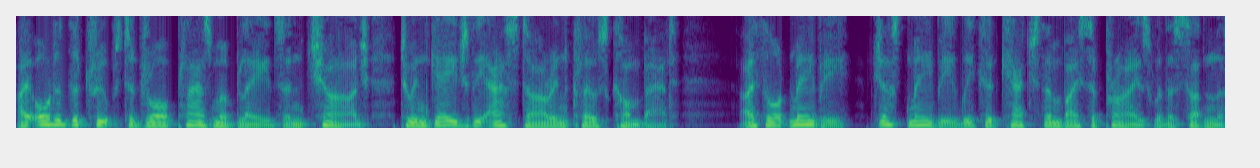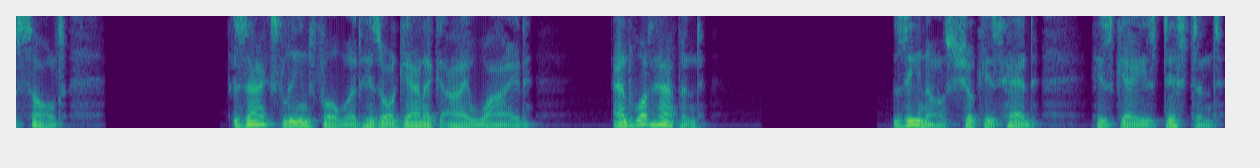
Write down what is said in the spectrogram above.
I ordered the troops to draw plasma blades and charge to engage the Astar in close combat. I thought maybe, just maybe, we could catch them by surprise with a sudden assault. Zax leaned forward, his organic eye wide. And what happened? Xenos shook his head, his gaze distant.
